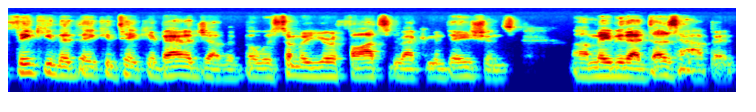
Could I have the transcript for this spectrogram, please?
thinking that they can take advantage of it but with some of your thoughts and recommendations uh, maybe that does happen.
